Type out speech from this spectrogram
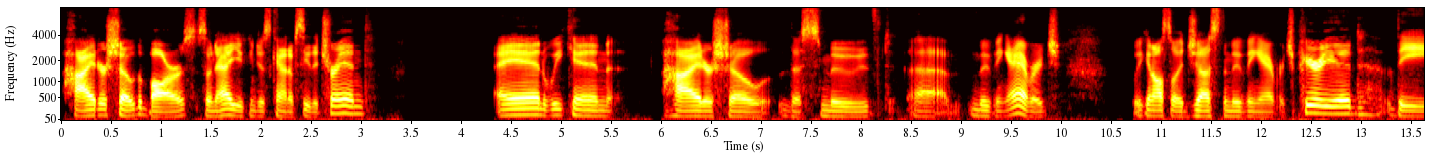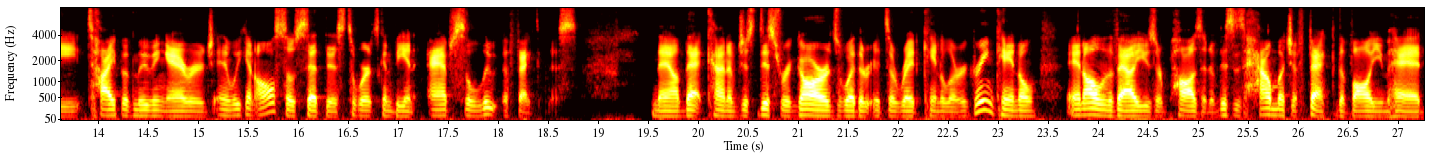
hide or show the bars. So now you can just kind of see the trend and we can hide or show the smoothed uh, moving average. We can also adjust the moving average period, the type of moving average, and we can also set this to where it's going to be an absolute effectiveness. Now that kind of just disregards whether it's a red candle or a green candle, and all of the values are positive. This is how much effect the volume had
